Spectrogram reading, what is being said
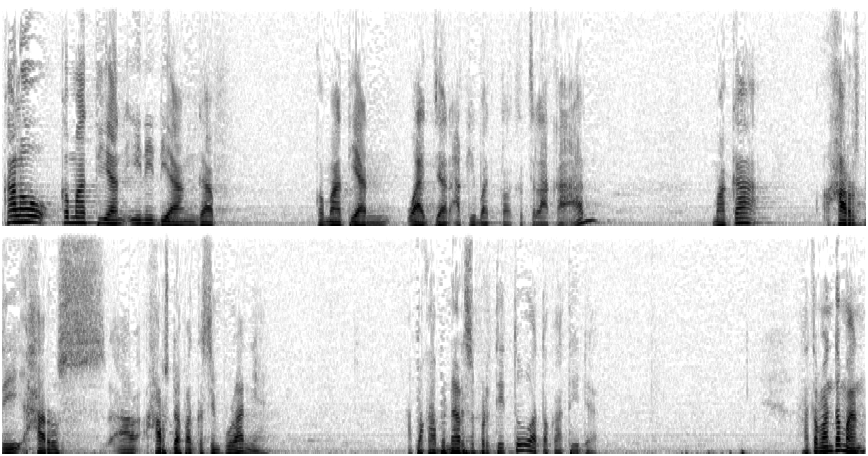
Kalau kematian ini dianggap kematian wajar akibat kecelakaan, maka harus di harus harus dapat kesimpulannya. Apakah benar seperti itu ataukah tidak? Nah, teman-teman,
